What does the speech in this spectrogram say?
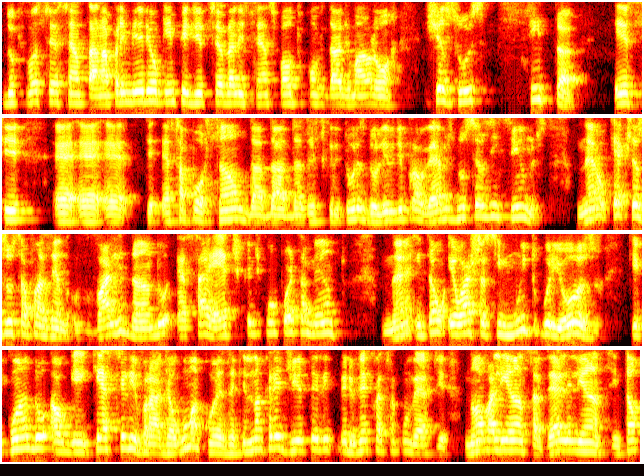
do que você sentar na primeira e alguém pedir para você dar licença para outro convidado de maior honra. Jesus cita esse, é, é, é, essa porção da, da, das escrituras do livro de Provérbios nos seus ensinos. Né? O que é que Jesus está fazendo? Validando essa ética de comportamento. Né? Então, eu acho assim muito curioso que quando alguém quer se livrar de alguma coisa que ele não acredita, ele, ele vem com essa conversa de nova aliança, velha aliança. Então,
